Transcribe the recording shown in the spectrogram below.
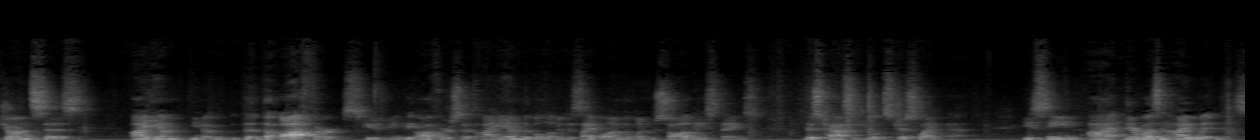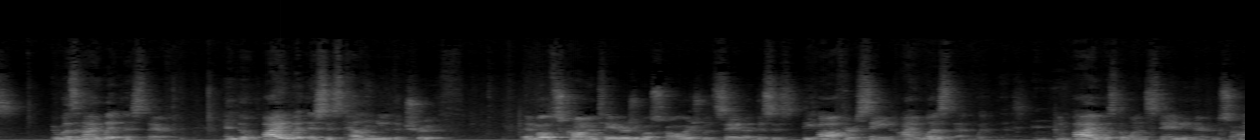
John says, I am, you know, the, the author, excuse me, the author says, I am the beloved disciple, I'm the one who saw these things. This passage looks just like that. He's saying, I, there was an eyewitness. There was an eyewitness there. And the eyewitness is telling you the truth. And most commentators or most scholars would say that this is the author saying, I was that witness. Hmm. I was the one standing there who saw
